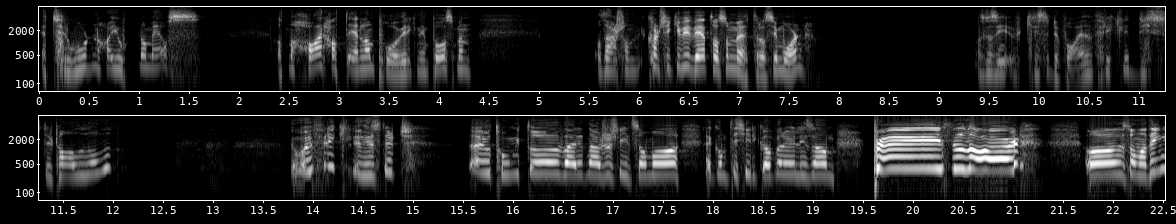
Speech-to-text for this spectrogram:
Jeg tror den har gjort noe med oss. At den har hatt en eller annen påvirkning på oss. men og det er sånn, Kanskje ikke vi vet hva som møter oss i morgen. Man skal si Christer, det var jo en fryktelig dyster tale. da. Det var jo fryktelig dystert. Det er jo tungt, og verden er så slitsom. Og jeg kom til kirka for å liksom Praise the Lord! Og sånne ting.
